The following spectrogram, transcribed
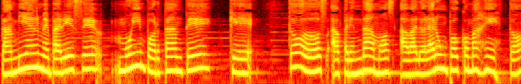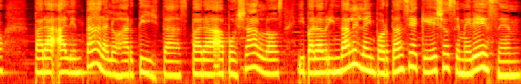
También me parece muy importante que todos aprendamos a valorar un poco más esto para alentar a los artistas, para apoyarlos y para brindarles la importancia que ellos se merecen.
